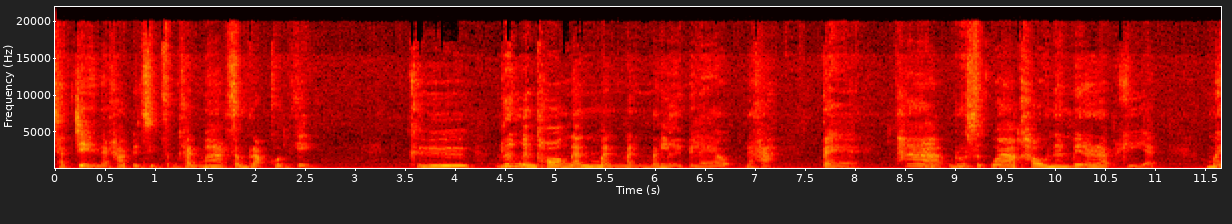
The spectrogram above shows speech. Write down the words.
ชัดเจนนะคะเป็นสิ่งสำคัญมากสำหรับคนเก่ง คือเรื่องเงินทองนั้นมันมันมันเลยไปแล้วนะคะ แต่ถ้ารู้สึกว่าเขานั้นไม่ได้รับเกียรติ ไม่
